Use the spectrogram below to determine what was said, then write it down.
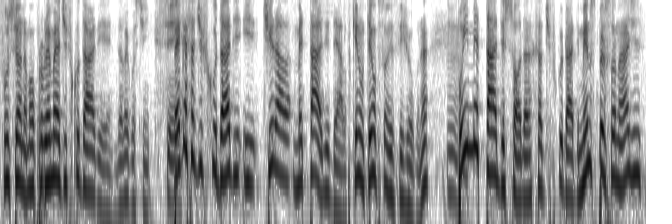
funciona. Mas o problema é a dificuldade dela, Agostinho. Sim. Pega essa dificuldade e tira metade dela, porque não tem opção nesse jogo, né? Uhum. Põe metade só dessa dificuldade, menos personagens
